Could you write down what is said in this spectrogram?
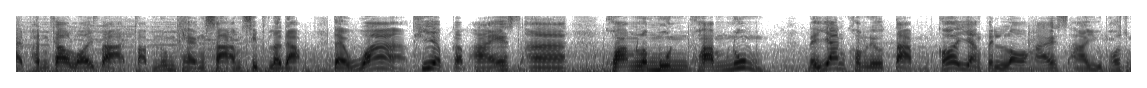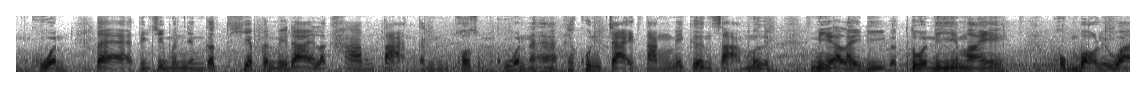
28,900 บาท ปรับนุ่มแข็ง 30 ระดับ แต่ว่าเทียบกับ RSR ความละมุนความนุ่มในย่านความเร็วต่ำก็ยังเป็นรอง RSR อยู่พอสมควร แต่จริงๆ มันยังก็เทียบกันไม่ได้ราคามันต่างกันพอสมควรนะฮะ ถ้าคุณจ่ายตังค์ไม่เกิน 30,000 มีอะไรดีกว่าตัวนี้ไหม ผมบอกเลยว่า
